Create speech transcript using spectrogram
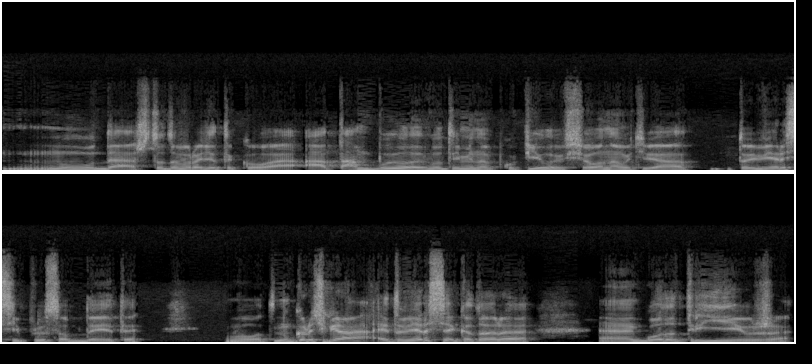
Ну да, что-то вроде такого. А там было, вот именно купил, и все, она у тебя той версии плюс апдейты. Вот. Ну, короче говоря, это версия, которая э, года три уже.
